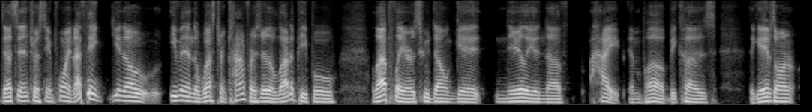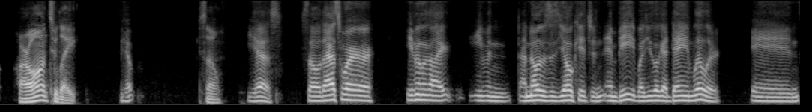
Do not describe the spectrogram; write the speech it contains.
that's an interesting point. I think you know even in the Western Conference, there's a lot of people, a lot of players who don't get nearly enough hype and pub because the games on are on too late. Yep. So yes, so that's where even like even I know this is Jokic and Embiid, but you look at Dame Lillard and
